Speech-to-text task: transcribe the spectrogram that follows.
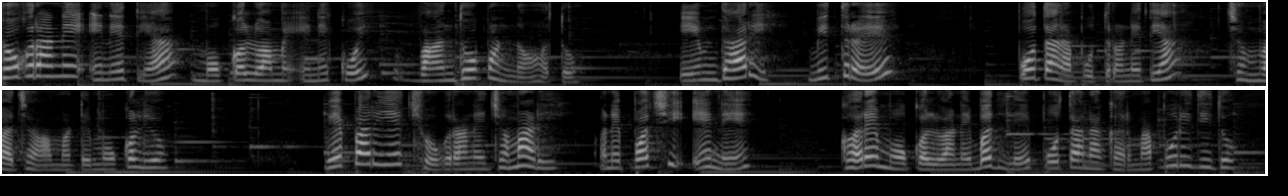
છોકરાને એને ત્યાં મોકલવામાં એને કોઈ વાંધો પણ ન હતો. એમ ધારી મિત્રએ પોતાના પુત્રને ત્યાં જમવા જવા માટે મોકલ્યો. વેપારીએ છોકરાને જમાડી અને પછી એને ઘરે મોકલવાને બદલે પોતાના ઘરમાં પૂરી દીધો.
